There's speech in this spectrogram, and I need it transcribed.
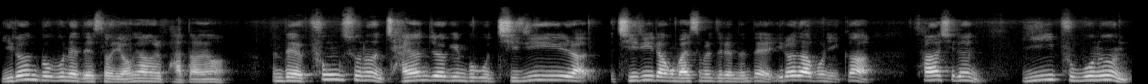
이런 부분에 대해서 영향을 받아요. 근데 풍수는 자연적인 부분 지리라, 지리라고 말씀을 드렸는데 이러다 보니까 사실은 이 부분은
